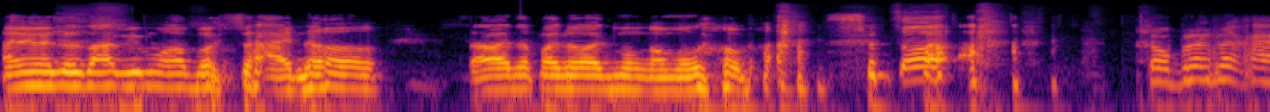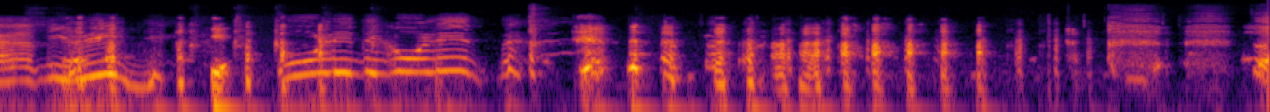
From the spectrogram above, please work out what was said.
Ano masasabi mo about sa ano? Sa napanood mong Among Us? So, Sobrang nakakakilig. Ulit ulit. So,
